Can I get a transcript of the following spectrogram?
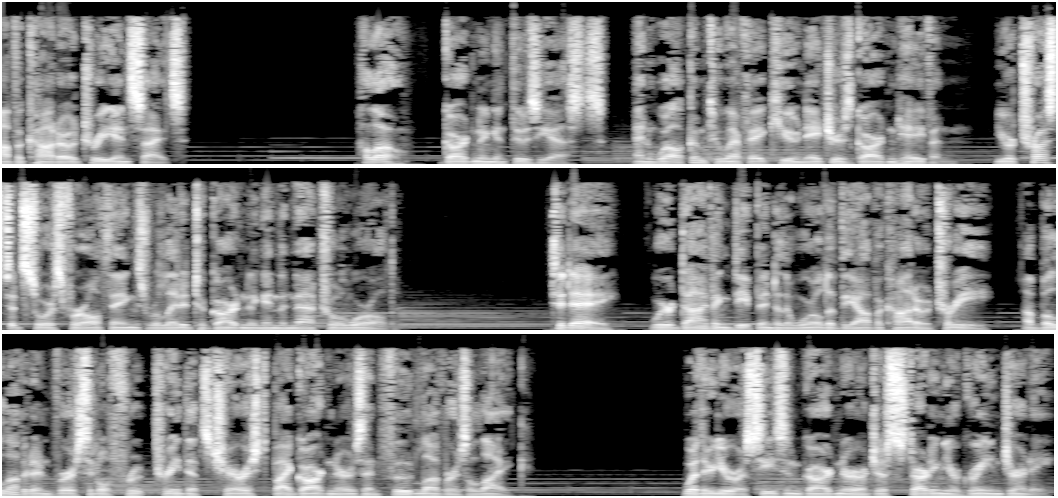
Avocado Tree Insights Hello, gardening enthusiasts, and welcome to FAQ Nature's Garden Haven, your trusted source for all things related to gardening in the natural world. Today, we're diving deep into the world of the avocado tree, a beloved and versatile fruit tree that's cherished by gardeners and food lovers alike. Whether you're a seasoned gardener or just starting your green journey,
